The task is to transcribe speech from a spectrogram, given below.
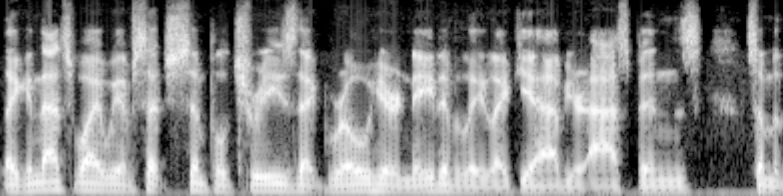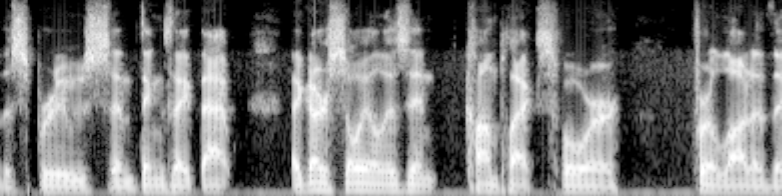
Like, and that's why we have such simple trees that grow here natively. Like you have your aspens, some of the spruce, and things like that. Like our soil isn't complex for for a lot of the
